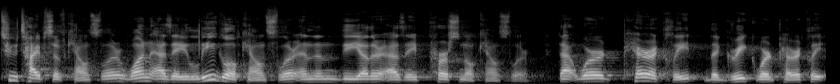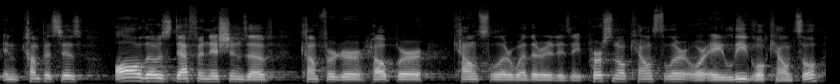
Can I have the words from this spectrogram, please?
two types of counselor one as a legal counselor, and then the other as a personal counselor. That word paraclete, the Greek word paraclete, encompasses all those definitions of comforter, helper, counselor, whether it is a personal counselor or a legal counsel.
